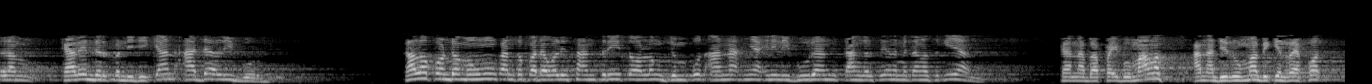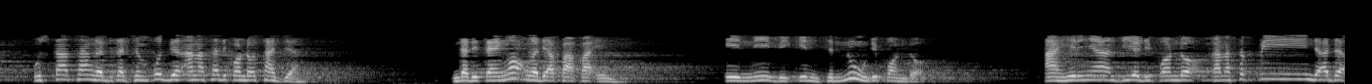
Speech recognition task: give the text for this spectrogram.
dalam kalender pendidikan ada libur. Kalau pondok mengumumkan kepada wali santri, tolong jemput anaknya ini liburan tanggal sekian sampai tanggal sekian. Karena bapak ibu malas, anak di rumah bikin repot. Ustaz saya nggak bisa jemput biar anak saya di pondok saja. Nggak ditengok, nggak diapa-apain. Ini bikin jenuh di pondok. Akhirnya dia di pondok karena sepi, tidak ada.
